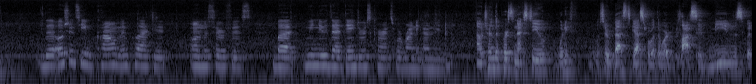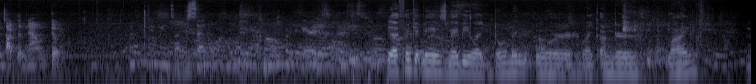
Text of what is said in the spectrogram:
The ocean seemed calm and placid on the surface, but we knew that dangerous currents were running underneath. Now turn to the person next to you. What do you What's your best guess for what the word placid means? Go and talk to them now. Go. I think it means like settle. Yeah, I think it means maybe like dormant or like underlying.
